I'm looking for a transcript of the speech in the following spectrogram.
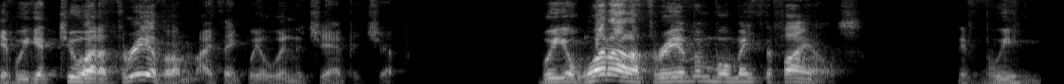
If we get two out of three of them, I think we'll win the championship. If we get one out of three of them, we'll make the finals. If we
